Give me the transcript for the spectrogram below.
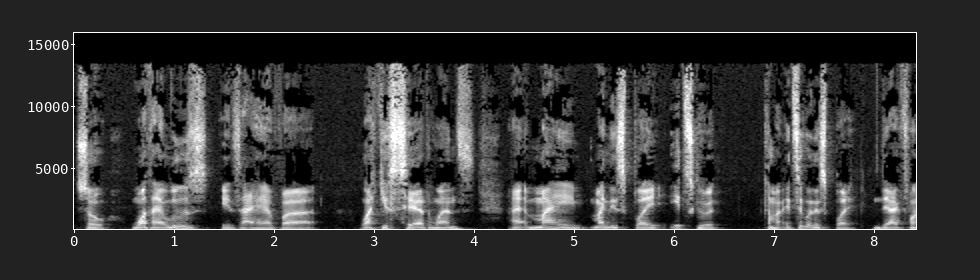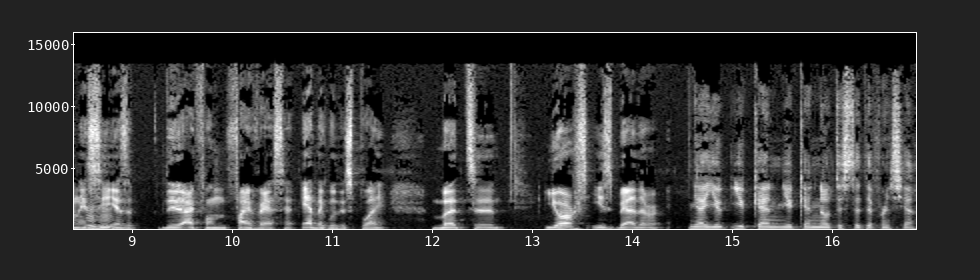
So what I lose is I have, uh, like you said once, I, my my display it's good. Come on, it's a good display. The iPhone SE has a the iPhone 5s had a good display, but uh, yours is better. Yeah, you, you can you can notice the difference. Yeah.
